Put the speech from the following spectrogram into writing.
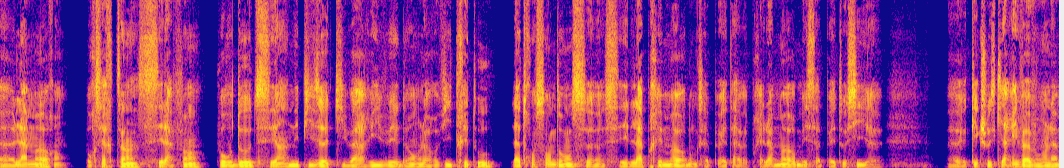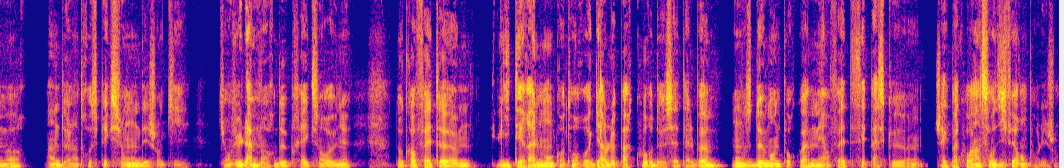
euh, la mort, pour certains, c'est la fin. Pour d'autres, c'est un épisode qui va arriver dans leur vie très tôt. La transcendance, euh, c'est l'après-mort, donc ça peut être après la mort, mais ça peut être aussi euh, euh, quelque chose qui arrive avant la mort, hein, de l'introspection, des gens qui, qui ont vu la mort de près et qui sont revenus. Donc en fait, littéralement, quand on regarde le parcours de cet album, on se demande pourquoi, mais en fait, c'est parce que chaque parcours a un sens différent pour les gens.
